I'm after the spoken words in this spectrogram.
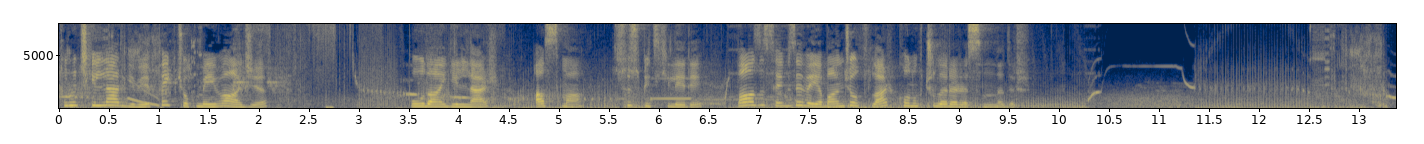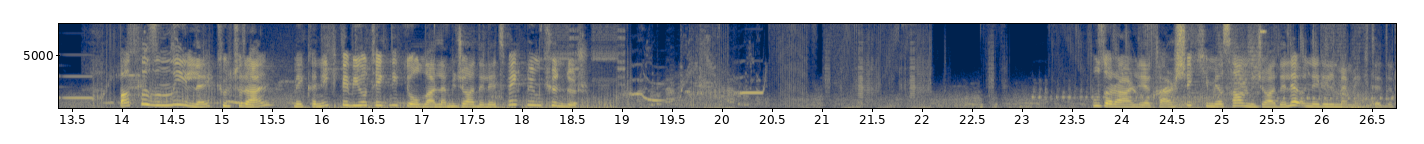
turunçgiller gibi pek çok meyve ağacı, buğdaygiller, asma, süs bitkileri, bazı sebze ve yabancı otlar konukçular arasındadır. Baklazınlı ile kültürel, mekanik ve biyoteknik yollarla mücadele etmek mümkündür. Bu zararlıya karşı kimyasal mücadele önerilmemektedir.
